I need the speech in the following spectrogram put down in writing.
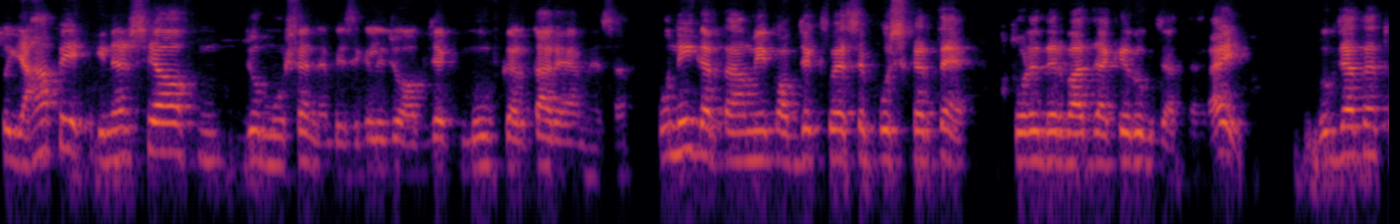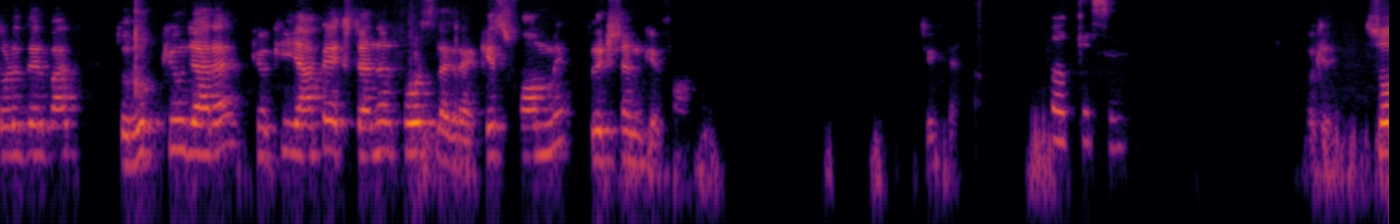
तो यहाँ पे इनर्शिया ऑफ़ जो मोशन है बेसिकली जो ऑब्जेक्ट मूव करता रहे हमेशा वो नहीं करता हम एक ऑब्जेक्ट को ऐसे पुश करते हैं थोड़े देर बाद जाके रुक जाता है राइट रुक जाता है थोड़े देर बाद तो रुक क्यों जा रहा है? क्योंकि यहाँ पे एक्सटर्नल फोर्स लग रहा है किस फॉर्म में? फ्रिक्शन के फॉर्म में। ठीक है? Okay sir okay so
